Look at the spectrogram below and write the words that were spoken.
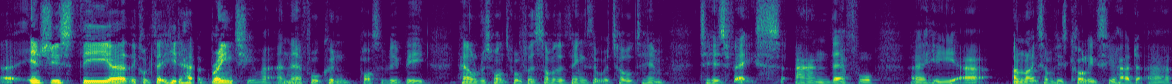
uh, introduced the, uh, the that he'd had a brain tumour and therefore couldn't possibly be held responsible for some of the things that were told to him to his face, and therefore uh, he, uh, unlike some of his colleagues who had uh,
